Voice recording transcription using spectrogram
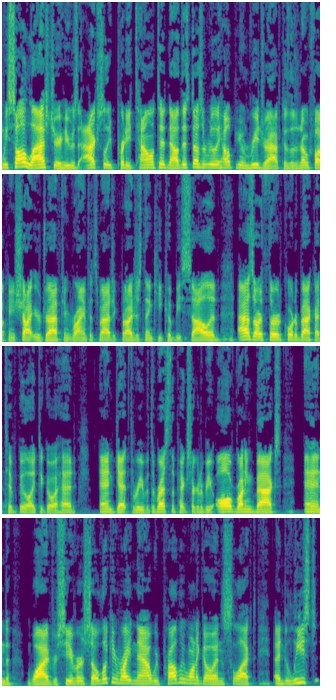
We saw last year he was actually pretty talented. Now, this doesn't really help you in redraft because there's no fucking shot you're drafting Ryan Fitzmagic, but I just think he could be solid. As our third quarterback, I typically like to go ahead and get three, but the rest of the picks are going to be all running backs and wide receivers. So looking right now, we probably want to go ahead and select at least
